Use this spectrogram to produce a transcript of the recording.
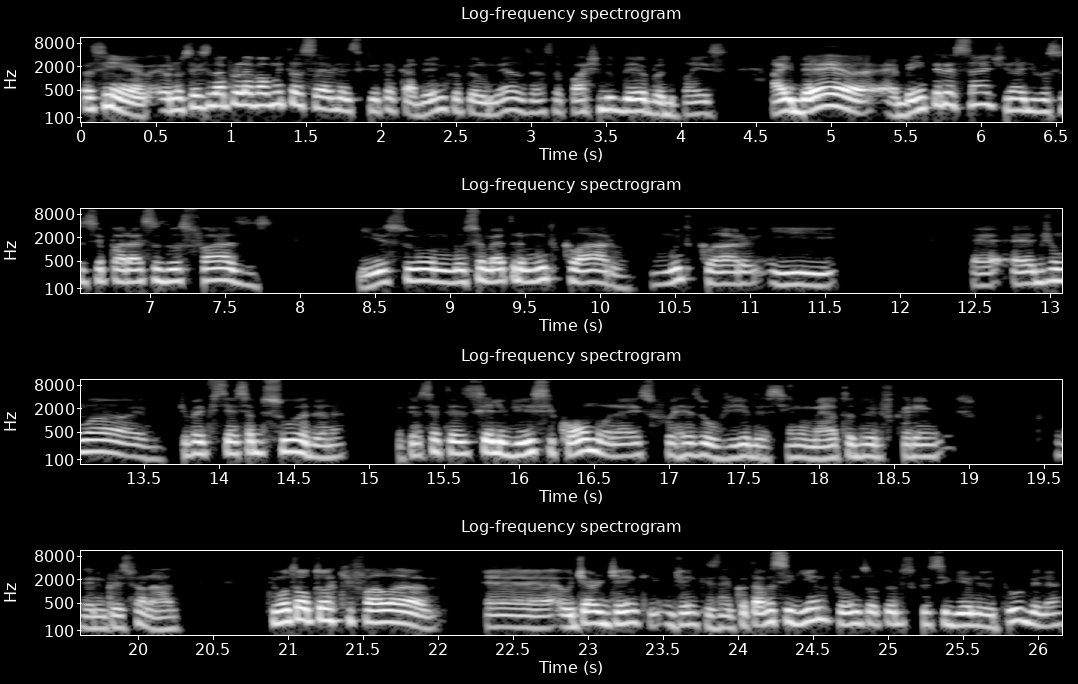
assim, eu não sei se dá para levar muito a sério na escrita acadêmica, pelo menos, essa parte do bêbado, mas a ideia é bem interessante, né, de você separar essas duas fases. E isso no seu método é muito claro, muito claro. E é, é, de uma de uma eficiência absurda, né? Eu tenho certeza que se ele visse como, né, isso foi resolvido assim no método, ele ficaria, ficaria impressionado. Tem outro autor que fala, é, o Jerry Jenkins, né, que eu estava seguindo, foi um dos autores que eu segui no YouTube, né,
